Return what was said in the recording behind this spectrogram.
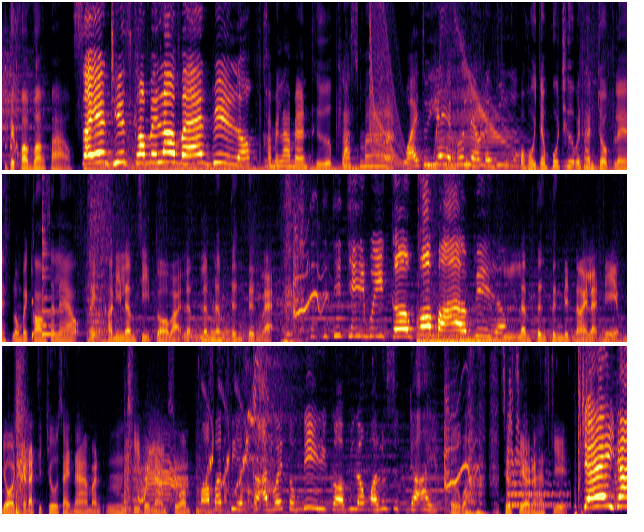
มีแต่ความว่างเปล่า Scientist Camera Man พี่ล็อกคาเมล่าแมนถือพลาสมาไว้ตัวเย่อย่างรวดเร็วเลยพี่ล็อกโอ้โหยังพูดชื่อไม่ทันจบเลย ลงไปกองซะแล้วเฮ้ยคราวนี้เริ่มสี่ตัวว่ะเริ่มเริ่มเริ่มตึงตึงๆแล้ว ที่ทีวีเกิร์ลก็มาพี่ล็อกเริ่มตึงตึงๆนิดหน่อยแล้วนี่โยนกระดาษทิชชู่ใส่หน้ามันอืมฉีดด้วยน้ำส้วม หมามาเตรียมการไว้ตรงนี้ดีกว่าพี่ล็อกหมารู้สึกได้ เออว่ะเชียวๆนะฮัสกี้เจ๊ได้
